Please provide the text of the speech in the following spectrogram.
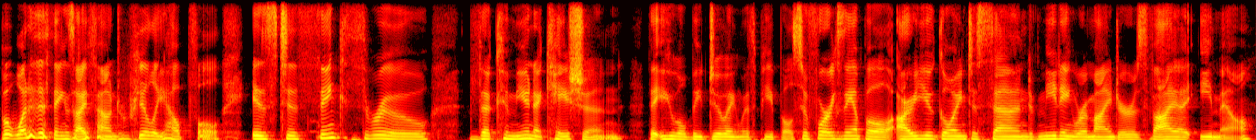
But one of the things I found really helpful is to think through the communication that you will be doing with people. So, for example, are you going to send meeting reminders via email?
